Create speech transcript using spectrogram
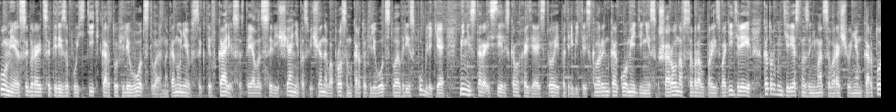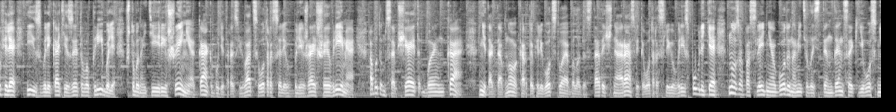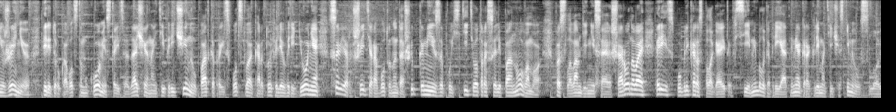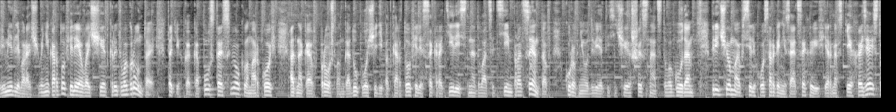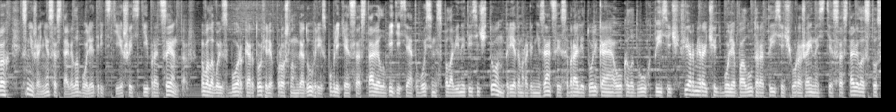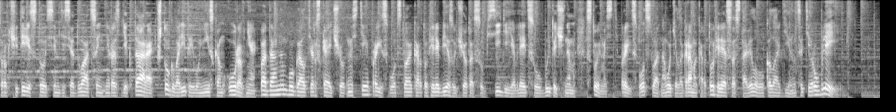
Коми собирается перезапустить картофелеводство. Накануне в Сыктывкаре состоялось совещание, посвященное вопросам картофелеводства в республике. Министр сельского хозяйства и потребительского рынка Коми Денис Шаронов собрал производителей, которым интересно заниматься выращиванием картофеля и извлекать из этого прибыли, чтобы найти решение, как будет развиваться отрасль в ближайшее время. Об этом сообщает БНК. Не так давно картофелеводство было достаточно достаточно развитой отраслью в республике, но за последние годы наметилась тенденция к его снижению. Перед руководством Коми стоит задача найти причину упадка производства картофеля в регионе, совершить работу над ошибками и запустить отрасль по-новому. По словам Дениса Шаронова, республика располагает всеми благоприятными агроклиматическими условиями для выращивания картофеля и овощей открытого грунта, таких как капуста, свекла, морковь. Однако в прошлом году площади под картофеля сократились на 27% к уровню 2016 года. Причем в сельхозорганизациях и фермерских хозяйствах снижение составило более 36%. Воловой сбор картофеля в прошлом году в республике составил 58,5 тысяч тонн, при этом организации собрали только около 2 тысяч. Фермеры чуть более полутора тысяч урожайности составила 144-172 2 центнера с гектара, что говорит о его низком уровне. По данным бухгалтерской отчетности, производство картофеля без учета субсидий является убыточным. Стоимость производства 1 килограмма картофеля составила около 11 рублей.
